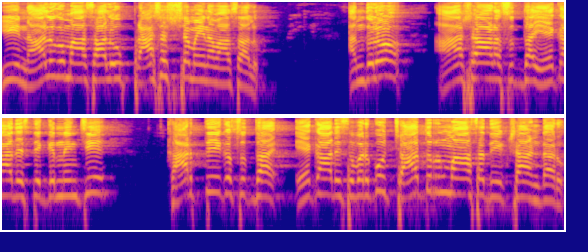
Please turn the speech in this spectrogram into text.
ఈ నాలుగు మాసాలు ప్రాశస్యమైన మాసాలు. అందులో ఆషాఢ శుద్ధ ఏకాదశి దగ్గర నుంచి కార్తీక శుద్ధ ఏకాదశి వరకు చాతుర్మాస దీక్ష అంటారు.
